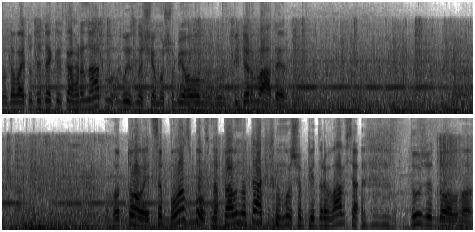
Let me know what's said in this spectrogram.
Ну давай туди декілька гранат визначимо, щоб його підірвати. Готовий. Це бос був? Напевно так, тому що підривався дуже довго.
